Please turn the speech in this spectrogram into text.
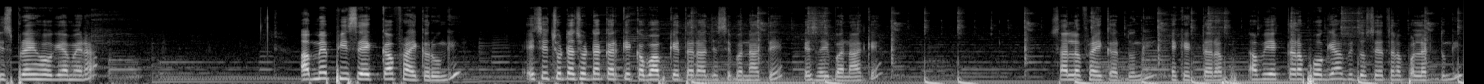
फ़िश फ्राई हो गया मेरा। अब मैं फ़िश एक का फ्राई करूँगी। ऐसे छोटा छोटा करके कबाब के तरह जैसे बनाते, ऐसा ही बना के साला फ्राई कर दूँगी एक एक तरफ़। अब एक तरफ़ हो गया, अभी दूसरी तरफ़ पलट दूँगी।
